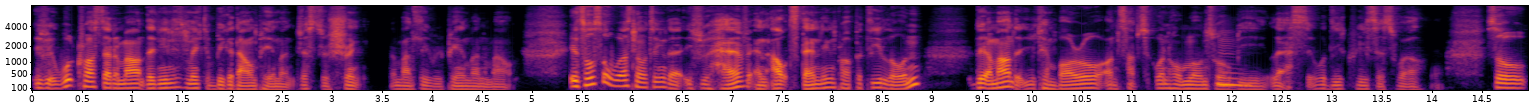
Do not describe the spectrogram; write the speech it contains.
If it would cross that amount, then you need to make a bigger down payment just to shrink the monthly repayment amount. It's also worth noting that if you have an outstanding property loan, the amount that you can borrow on subsequent home loans will mm. be less. It will decrease as well. So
